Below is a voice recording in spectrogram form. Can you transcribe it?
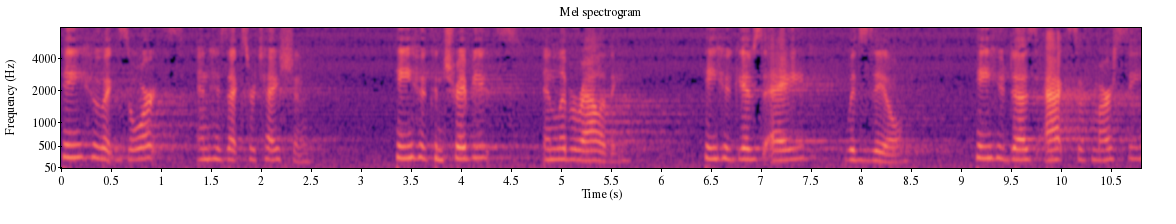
He who exhorts, in his exhortation. He who contributes, in liberality. He who gives aid, with zeal. He who does acts of mercy,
